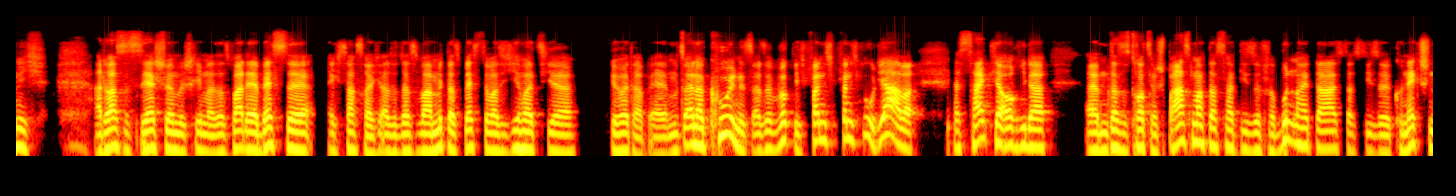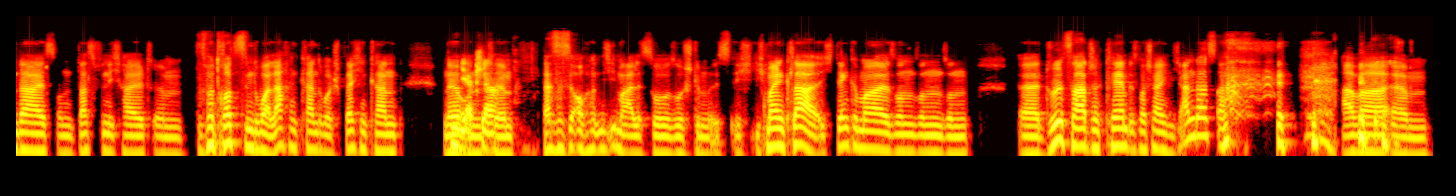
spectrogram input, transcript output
nicht? Ah, du hast es sehr schön beschrieben. Also, das war der beste, ich sag's euch, also das war mit das Beste, was ich jemals hier gehört habe. Äh, mit so einer Coolness, also wirklich, fand ich, fand ich gut. Ja, aber das zeigt ja auch wieder, ähm, dass es trotzdem Spaß macht, dass halt diese Verbundenheit da ist, dass diese Connection da ist und das finde ich halt, ähm, dass man trotzdem drüber lachen kann, drüber sprechen kann. Ne? Ja, und klar. Ähm, dass es auch nicht immer alles so, so schlimm ist. Ich, ich meine, klar, ich denke mal, so ein, so ein, so ein äh, Drill Sergeant Camp ist wahrscheinlich nicht anders, aber ähm,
